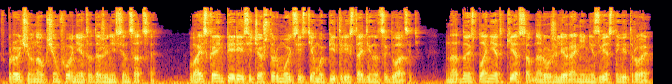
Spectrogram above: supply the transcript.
Впрочем, на общем фоне это даже не сенсация. Войска Империи сейчас штурмуют систему Пи-311-20. На одной из планет Кес обнаружили ранее неизвестный витроя,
